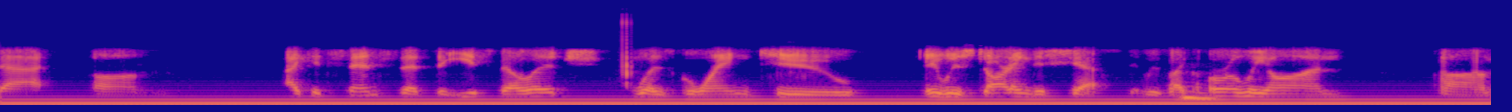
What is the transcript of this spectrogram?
that um, I could sense that the East Village was going to, it was starting to shift. It was like mm. early on. Um,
